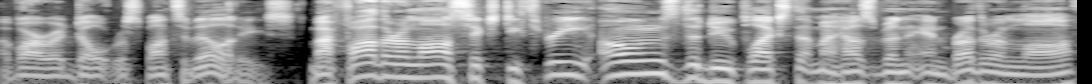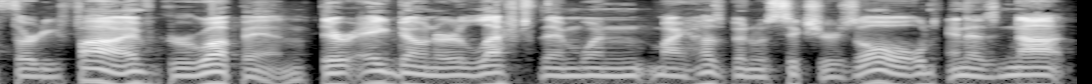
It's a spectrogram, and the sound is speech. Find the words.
of our adult responsibilities. My father in law, 63, owns the duplex that my husband and brother in law, 35, grew up in. Their egg donor left them when my husband was six years old and has not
